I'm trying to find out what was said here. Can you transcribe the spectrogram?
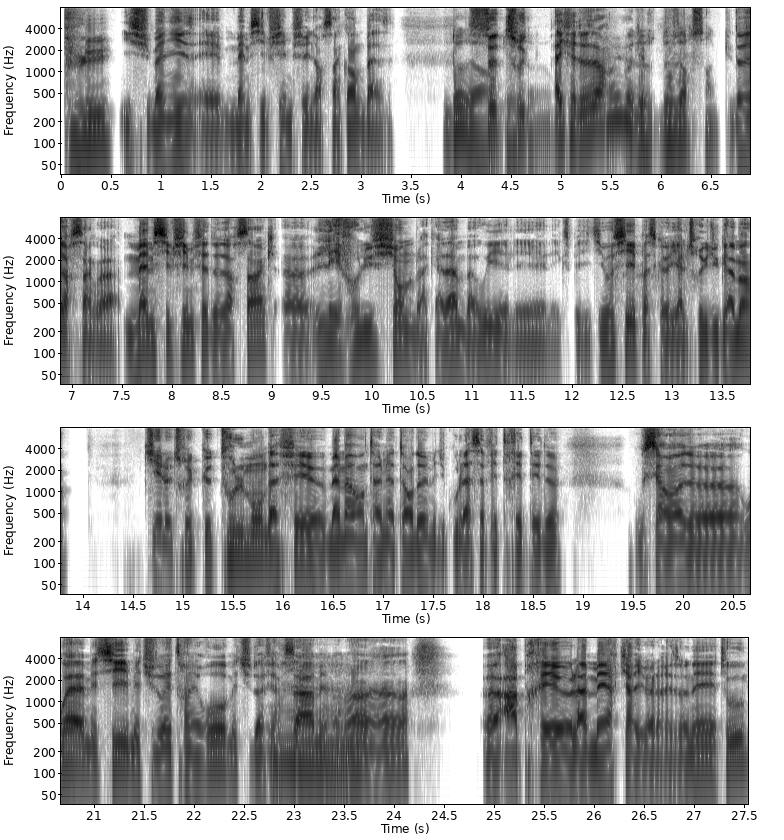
plus il s'humanise et même si le film fait 1h50, bah, Deux heures. ce deux truc, heures. ah, il fait 2 heures? Oui, Ok. deux- deux heures cinq. 2h05, voilà. Même si le film fait 2h05, euh, l'évolution de Black Adam, bah oui, elle est, elle est expéditive aussi, parce qu'il y a le truc du gamin, qui est le truc que tout le monde a fait, euh, même avant Terminator 2, mais du coup là, ça fait traité 2, où c'est en mode, euh, ouais, mais si, mais tu dois être un héros, mais tu dois faire ça, mais nan. Euh, après, euh, la mère qui arrive à le raisonner et tout.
